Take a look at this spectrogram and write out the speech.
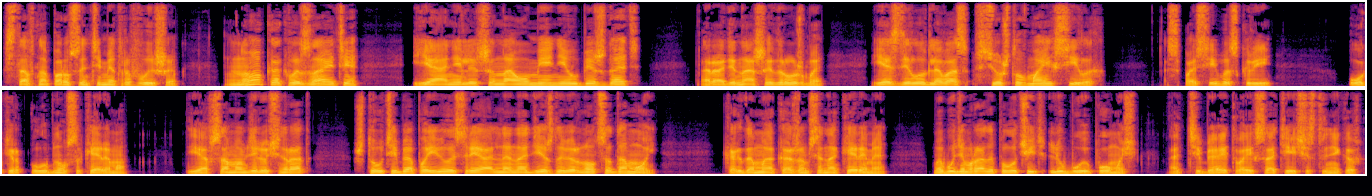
став на пару сантиметров выше. Но, как вы знаете, я не лишена умения убеждать. Ради нашей дружбы я сделаю для вас все, что в моих силах. Спасибо, Скви. Окер улыбнулся Керему. Я в самом деле очень рад, что у тебя появилась реальная надежда вернуться домой. Когда мы окажемся на Кереме, мы будем рады получить любую помощь от тебя и твоих соотечественников.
